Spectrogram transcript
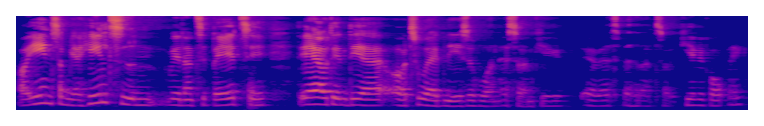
Og en, som jeg hele tiden vender tilbage til, det er jo den der Otto af et næsehorn af Søren Kirke, øh, hvad, hedder det, så? Kirkegaard, ikke?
